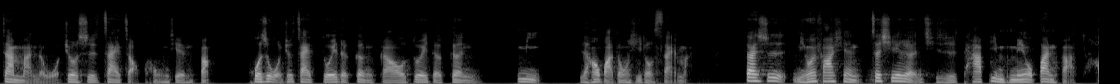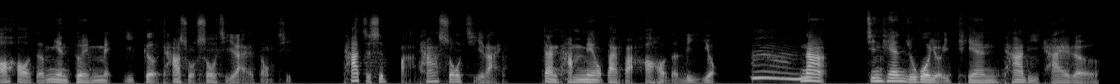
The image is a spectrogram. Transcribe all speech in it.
占满了，我就是再找空间放，或者我就再堆得更高，堆得更密，然后把东西都塞满。但是你会发现，这些人其实他并没有办法好好的面对每一个他所收集来的东西，他只是把它收集来，但他没有办法好好的利用。嗯，那今天如果有一天他离开了，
